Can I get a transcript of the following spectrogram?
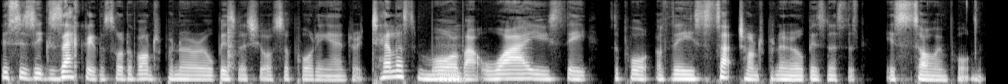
This is exactly the sort of entrepreneurial business you're supporting, Andrew. Tell us more Mm. about why you see support of these such entrepreneurial businesses is so important.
